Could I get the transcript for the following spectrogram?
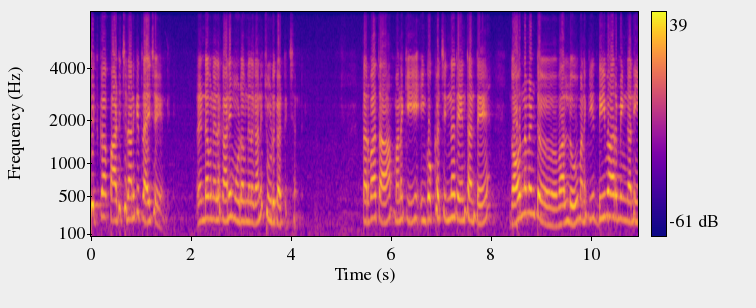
చిట్కా పాటించడానికి ట్రై చేయండి. రెండవ నెల కానీ మూడవ నెల కానీ చూడు కట్టించండి. తర్వాత మనకి ఇంకొక చిన్నది ఏంటంటే గవర్నమెంట్ వాళ్ళు మనకి డీవార్మింగ్ అని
